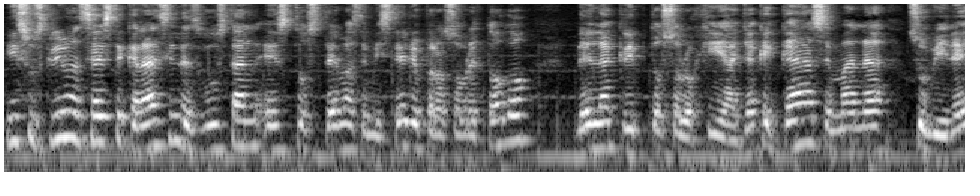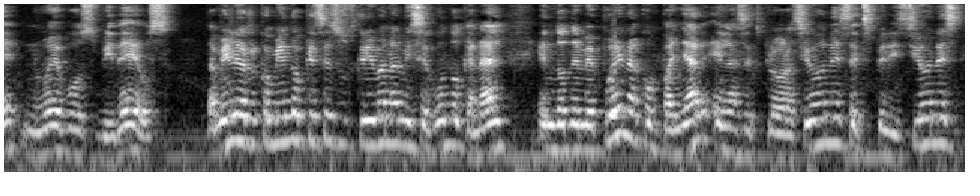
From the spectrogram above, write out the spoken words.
y suscríbanse a este canal si les gustan estos temas de misterio, pero sobre todo de la criptozoología, ya que cada semana subiré nuevos videos. También les recomiendo que se suscriban a mi segundo canal, en donde me pueden acompañar en las exploraciones, expediciones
